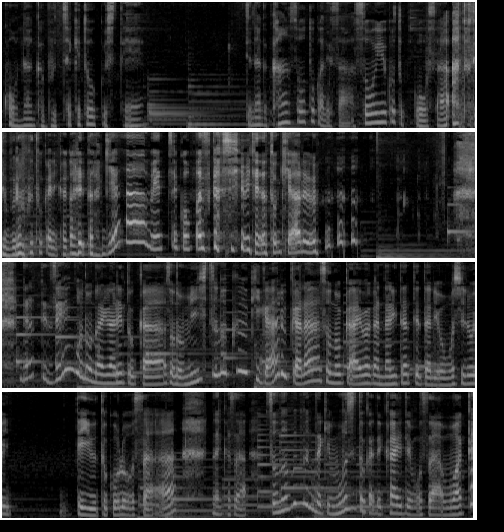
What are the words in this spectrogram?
構なんかぶっちゃけトークしてでなんか感想とかでさそういうことをさ後でブログとかに書かれたらギャーめっちゃこっぱずかしいみたいな時ある。だって前後の流れとかその密室の空気があるからその会話が成り立ってたり面白いっていうところをさなんかさその部分だけ文字とかで書いてもさ分か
